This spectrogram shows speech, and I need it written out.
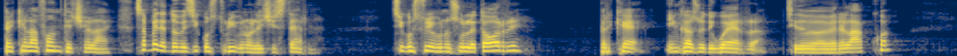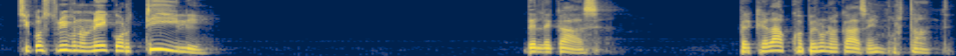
perché la fonte ce l'hai. Sapete dove si costruivano le cisterne? Si costruivano sulle torri, perché in caso di guerra si doveva avere l'acqua. Si costruivano nei cortili delle case, perché l'acqua per una casa è importante.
